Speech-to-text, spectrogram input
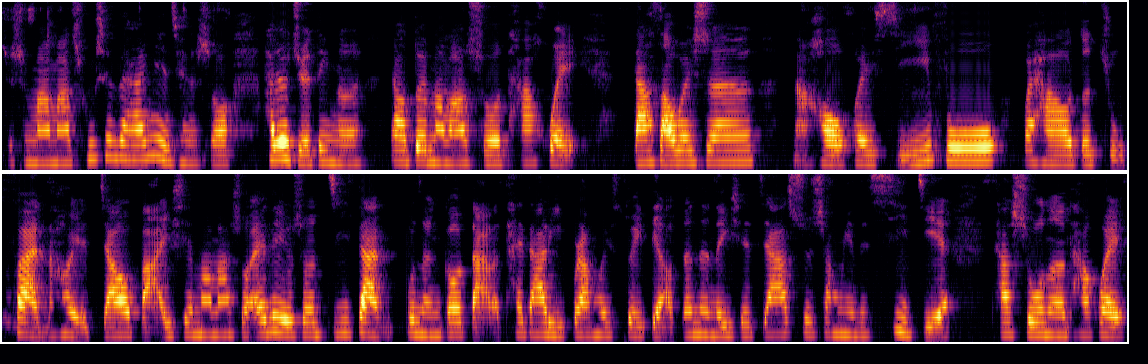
就是妈妈出现在他面前的时候，他就决定呢要对妈妈说他会打扫卫生，然后会洗衣服，会好好的煮饭，然后也教把一些妈妈说，哎，例如说鸡蛋不能够打了太大力，不然会碎掉等等的一些家事上面的细节。他说呢，他会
